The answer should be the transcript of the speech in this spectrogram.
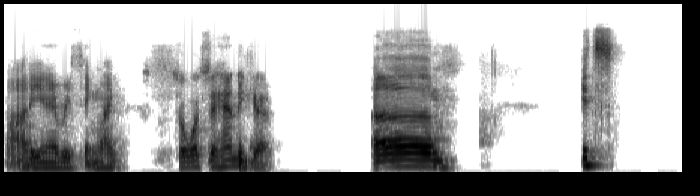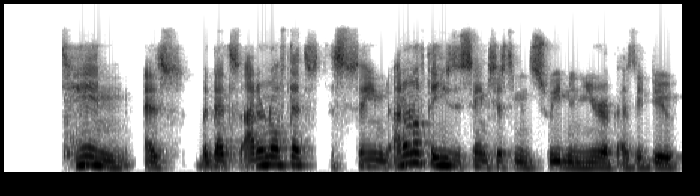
body and everything. Like, so what's the handicap? Um, it's 10 as but that's i don't know if that's the same i don't know if they use the same system in sweden and europe as they do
